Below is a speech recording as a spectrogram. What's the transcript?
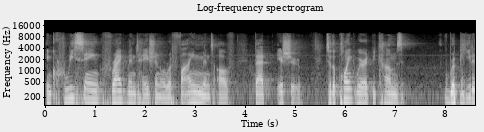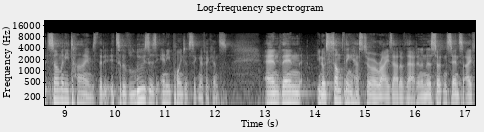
increasing fragmentation or refinement of that issue to the point where it becomes repeated so many times that it, it sort of loses any point of significance. And then you know, something has to arise out of that. And in a certain sense, I've,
